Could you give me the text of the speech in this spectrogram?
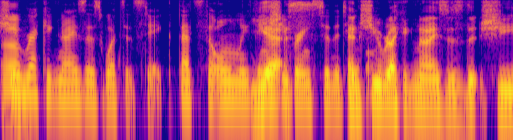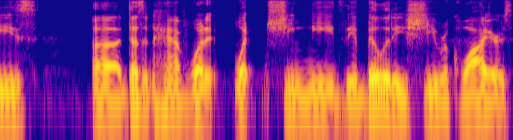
She recognizes what's at stake. That's the only thing she brings to the table. and she recognizes that she's uh, doesn't have what it what she needs, the ability she requires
